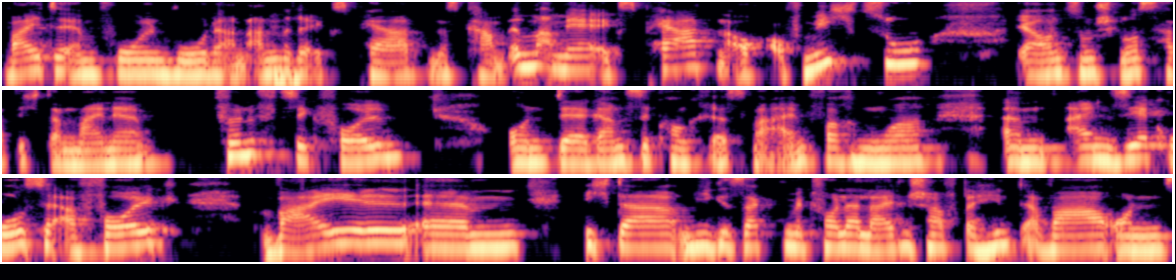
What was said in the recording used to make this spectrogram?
weiterempfohlen wurde an andere mhm. Experten. Es kamen immer mehr Experten auch auf mich zu. Ja, und zum Schluss hatte ich dann meine 50 voll und der ganze Kongress war einfach nur ähm, ein sehr großer Erfolg, weil ähm, ich da, wie gesagt, mit voller Leidenschaft dahinter war und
